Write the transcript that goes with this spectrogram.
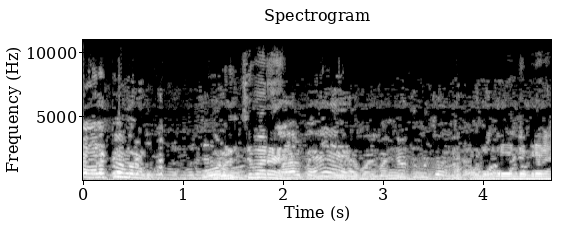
direct number വിളിച്ചു പറയാം വണ്ടി സൈഡാക്കി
